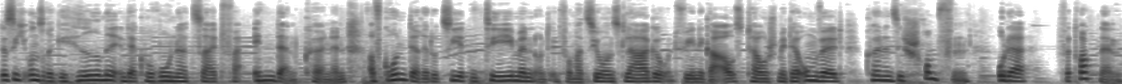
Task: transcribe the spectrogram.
dass sich unsere Gehirne in der Corona-Zeit verändern können. Aufgrund der reduzierten Themen- und Informationslage und weniger Austausch mit der Umwelt können sie schrumpfen oder vertrocknen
